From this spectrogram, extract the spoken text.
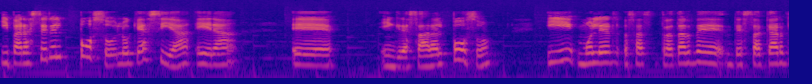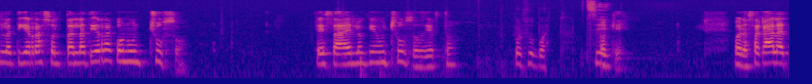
Y para hacer el pozo lo que hacía era eh, ingresar al pozo y moler, o sea, tratar de, de sacar la tierra, soltar la tierra con un chuzo. Ustedes saben lo que es un chuzo, ¿cierto? Por supuesto. Sí. Ok. Bueno, sacaba la,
